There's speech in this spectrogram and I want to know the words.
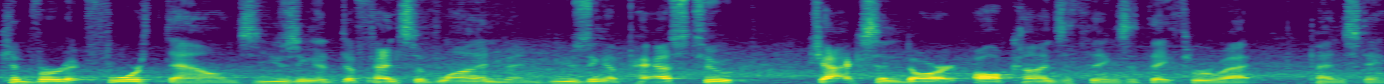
converted fourth downs, using a defensive lineman, using a pass to Jaxson Dart, all kinds of things that they threw at Penn State.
